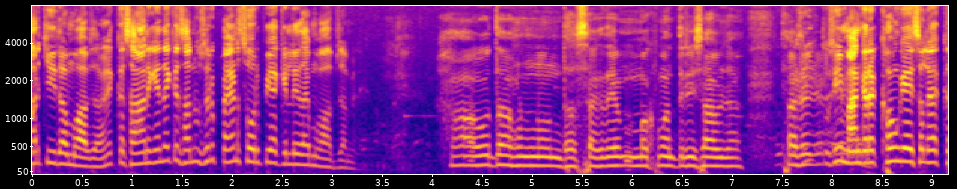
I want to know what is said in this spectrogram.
ਹਰ ਚੀਜ਼ ਦਾ ਮੁਆਵਜ਼ਾ ਹੈ ਕਿਸਾਨ ਕਹਿੰਦੇ ਕਿ ਸਾਨੂੰ ਸਿਰਫ 6500 ਰੁਪਇਆ ਕਿੱਲੇ ਦਾ ਮੁਆਵਜ਼ਾ ਮਿਲਿਆ। ਹਾਂ ਉਹ ਤਾਂ ਹੁਣ ਦੱਸ ਸਕਦੇ ਆ ਮੁੱਖ ਮੰਤਰੀ ਸਾਹਿਬ ਜਾਂ ਸਾਡੇ ਤੁਸੀਂ ਮੰਗ ਰੱਖੋਗੇ ਇਸ ਇਲਾਕ-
